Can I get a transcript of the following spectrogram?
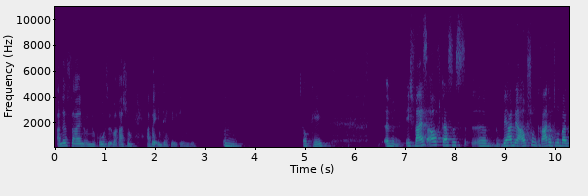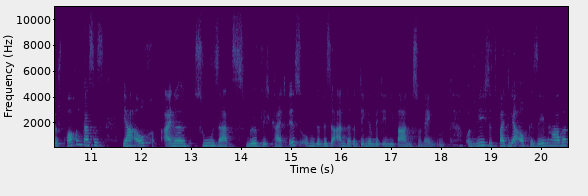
anders sein und eine große Überraschung, aber in der Regel nicht. Mhm. Okay. Ähm, ich weiß auch, dass es, äh, wir haben ja auch schon gerade darüber gesprochen, dass es ja auch eine Zusatzmöglichkeit ist, um gewisse andere Dinge mit in die Bahn zu lenken. Und wie ich es bei dir auch gesehen habe,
